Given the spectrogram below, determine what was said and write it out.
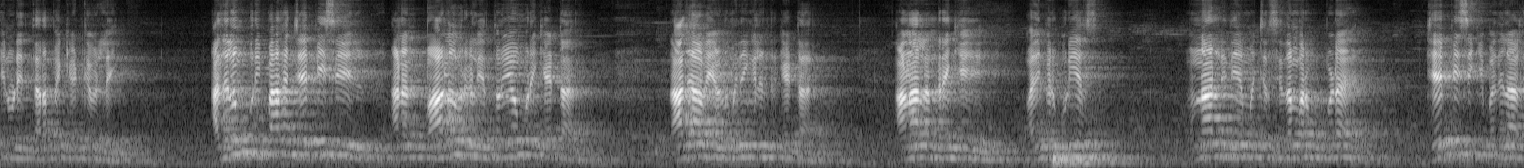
என்னுடைய தரப்பை கேட்கவில்லை. அதிலும் குறிப்பாக ஜேபிசியில் அண்ணன் பாலு அவர்கள் எத்தனையோ முறை கேட்டார். ராஜாவை அனுமதிங்கள் என்று கேட்டார். ஆனால் அன்றைக்கு மதிப்பிற்குரிய முன்னாள் நிதியமைச்சர் சிதம்பரம் உட்பட ஜேபிசிக்கு பதிலாக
